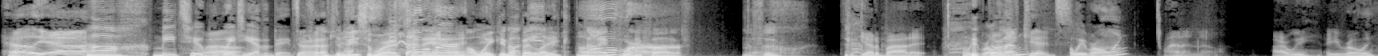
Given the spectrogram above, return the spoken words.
Hell yeah. Ugh, mm. me too. Well, but wait till you have a baby. If I have to be somewhere at 10 a.m., I'm waking up at like 9:45. That's it. Forget about it. Are we rolling? Don't have kids. Are we rolling? I don't know. Are we? Are you rolling?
